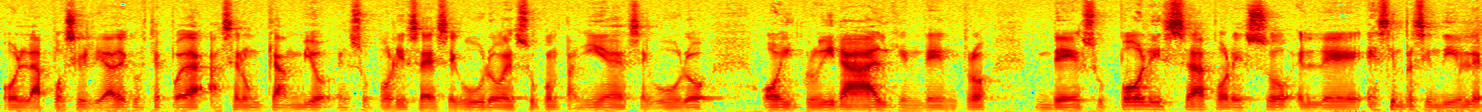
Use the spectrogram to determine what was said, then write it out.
o la posibilidad de que usted pueda hacer un cambio en su póliza de seguro, en su compañía de seguro o incluir a alguien dentro de su póliza. Por eso es imprescindible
